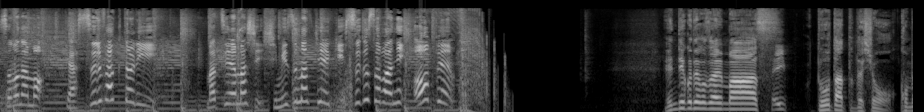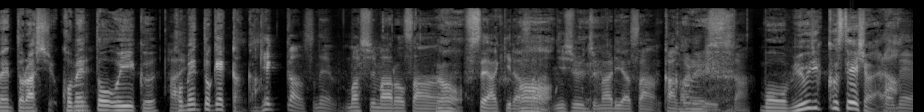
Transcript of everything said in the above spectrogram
すその名もキャッスルファクトリー松山市清水町駅すぐそばにオープンエンディングでございます。はいどうだったでしょう？コメントラッシュ。コメントウィーク、はいコメント月間か？月間っすね。マシュマロさうんん、布施明さうんん、西内マリアさん、カンガルーリーチさん。もう、ミュージックステーションやな。ね、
